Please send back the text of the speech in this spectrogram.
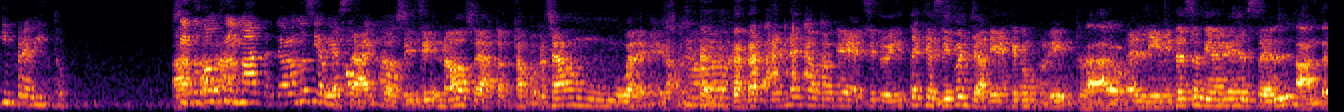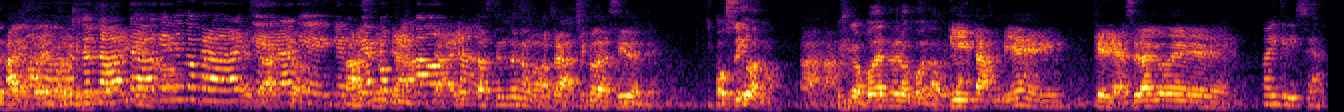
imprevisto. Si tú confirmaste, estoy hablando si había Exacto, confirmado. sí, sí, no, o sea, tampoco sea un huele pega. No, no, no. ¿Entiendes? Como que si tú dijiste que sí, pues ya tienes que cumplir. Claro. El límite se tiene que ejercer Antes de porque te estaba, que no. queriendo aclarar que era Exacto. que, que no, No, había sí, ya- confirmado Ya, él está haciendo como, o sea, chico, decídete. O sí o no. Ajá. No puedes tenerlo con la Y también quería decir algo de. Ay, Cristian.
